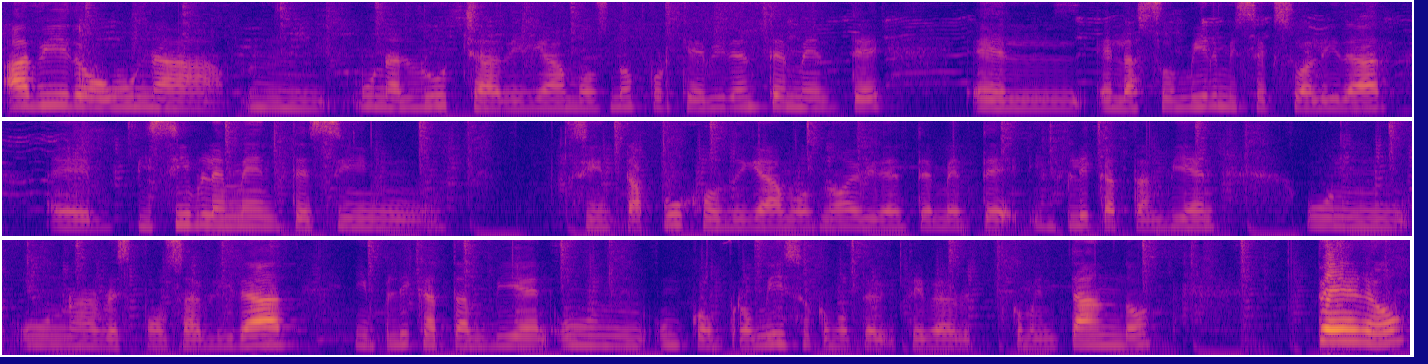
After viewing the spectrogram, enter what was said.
ha habido una, mm, una lucha, digamos, ¿no? Porque evidentemente el, asumir mi sexualidad eh, visiblemente sin, sin tapujos, digamos, ¿no? Evidentemente implica también una responsabilidad, implica también un, compromiso, como te, te, iba comentando, pero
